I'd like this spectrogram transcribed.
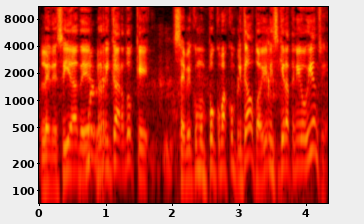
Le decía de Ricardo que se ve como un poco más complicado, todavía ni siquiera ha tenido audiencia.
